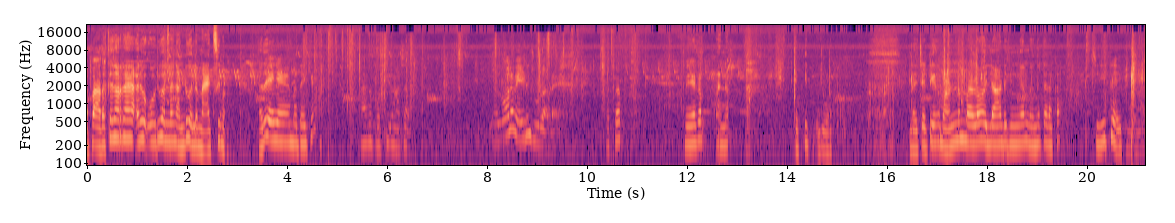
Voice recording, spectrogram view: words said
അപ്പോൾ അതൊക്കെ എന്ന് പറഞ്ഞാൽ ഒരു ഒരു കൊല്ലം രണ്ടു കൊല്ലം മാക്സിമം അത് കഴിഞ്ഞ് കഴിയുമ്പോഴത്തേക്കും അതൊക്കെ പൊട്ടി നാശമാവും അതുപോലെ വെയിലും ചൂടും അവിടെ. അപ്പം വേഗം എല്ലാം പൊട്ടി ചൂടത്ത് ചെട്ടിയൊക്കെ മണ്ണും വെള്ളവും ഇല്ലാണ്ട് ഇങ്ങനെ നിന്നിട്ട് ചീത്തയായി പോകുന്നത്?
